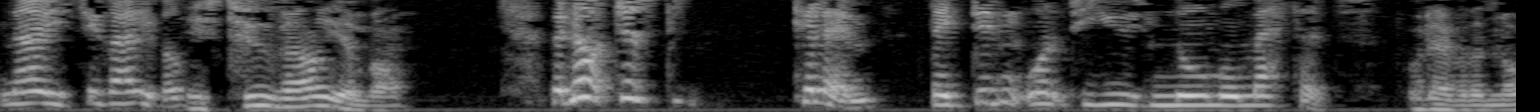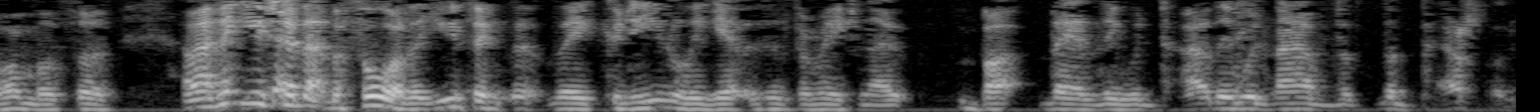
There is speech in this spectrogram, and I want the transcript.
No, he's too valuable. He's too valuable. But not just to kill him. They didn't want to use normal methods. Whatever the normal. for. I, mean, I think you So- said that before that you think that they could easily get this information out, but then they would uh, they wouldn't have the, the person.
